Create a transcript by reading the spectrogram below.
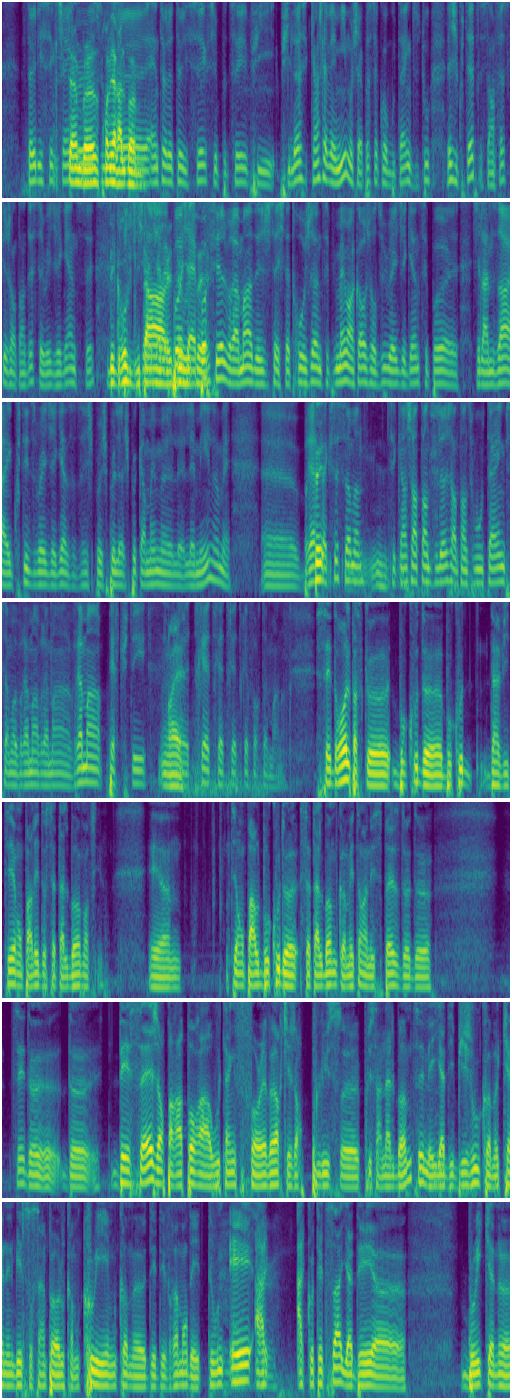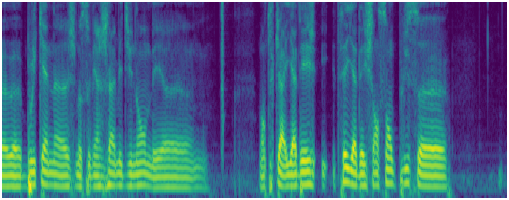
36 Chambers, Chambers, premier ou, euh, album. Enter the 36, je sais pas, tu sais, puis, puis là, quand je l'avais mis, moi, je savais pas c'était quoi Wu-Tang du tout. Là, j'écoutais, en fait ce que j'entendais, c'était Rage Against, tu sais. Des grosses Puis guitares j'avais et pas, tout. J'avais pas fil vraiment, j'étais trop jeune. Puis même encore aujourd'hui, Rage Against, c'est pas... euh, J'ai la misère à écouter du Rage Against. Je peux, je peux, le- je peux quand même euh, l'aimer, là, mais... euh, bref, c'est ça, man. C'est quand j'ai entendu là, j'ai entendu Wu-Tang, puis ça m'a vraiment, vraiment, vraiment percuté Ouais. très, très, très, très fortement, là. C'est drôle parce que beaucoup de beaucoup d'invités ont parlé de cet album en fait. Et euh, on parle beaucoup de cet album comme étant un espèce de, de tu sais, de de- d'essai genre par rapport à Wu-Tang Forever qui est genre plus euh, plus un album tu sais. Mais il y a des bijoux comme Ken Bill sur Sample comme Cream comme euh, des, des vraiment des tunes. Et à, à côté de ça il y a des euh, Brick and, Brick and, je me souviens jamais du nom, mais en tout cas, il y a des, tu sais, il y a des chansons plus euh,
